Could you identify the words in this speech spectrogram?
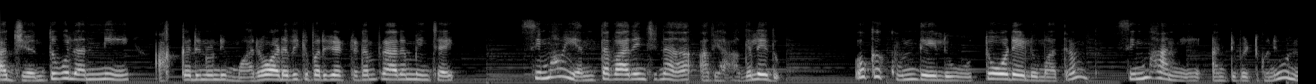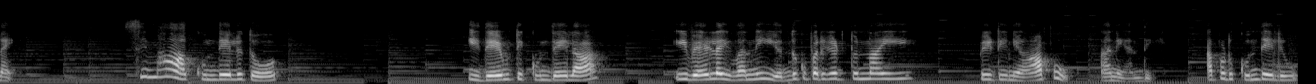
ఆ జంతువులన్నీ అక్కడి నుండి మరో అడవికి పరిగెట్టడం ప్రారంభించాయి. సింహం ఎంత వారించినా అవి ఆగలేదు. ఒక కుందేలు తోడేలు మాత్రం సింహాన్ని అంటిపెట్టుకుని ఉన్నాయి. సింహం ఆ కుందేలుతో ఇదేమిటి కుందేలా? ఈవేళ ఇవన్నీ ఎందుకు పరిగెడుతున్నాయి? వీటిని ఆపు అని అంది. అప్పుడు కుందేలు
